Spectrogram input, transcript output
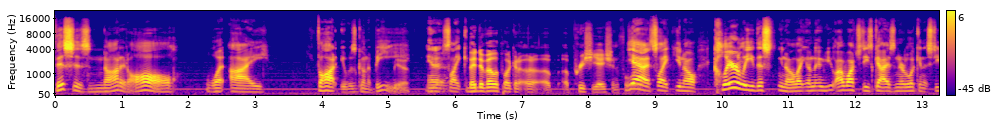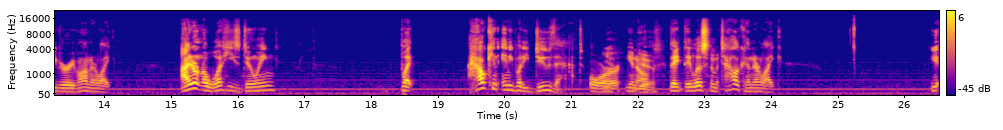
this is not at all what I thought it was going to be. Yeah. And Yeah. it's like, They develop like an a, a appreciation for yeah, it. it's like you know, clearly this, you know, like and you, I watch these guys and they're looking at Stevie Ray Vaughan. And they're like, I don't know what he's doing, but how can anybody do that? Or you know, Yeah. they they listen to Metallica and they're like, you,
